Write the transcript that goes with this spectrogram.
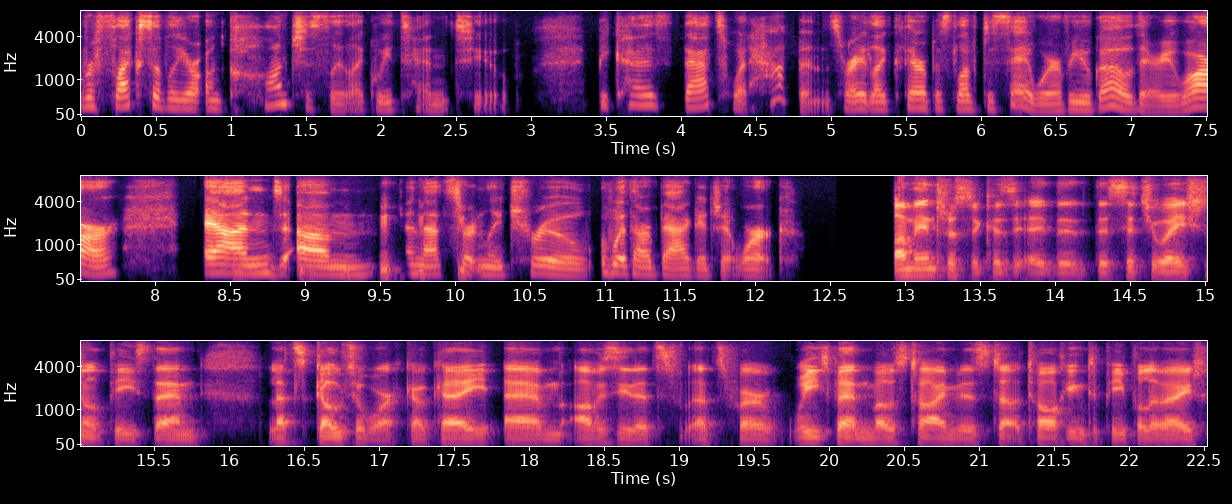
reflexively or unconsciously like we tend to because that's what happens right? Like therapists love to say wherever you go there you are and um and that's certainly true with our baggage at work. I'm interested because uh, the the situational piece then let's go to work okay? Um obviously that's that's where we spend most time is t- talking to people about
